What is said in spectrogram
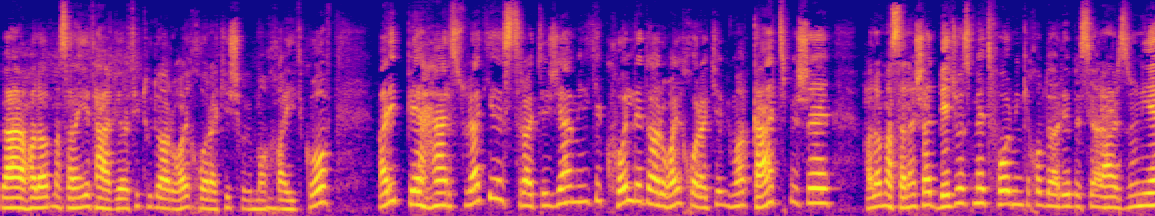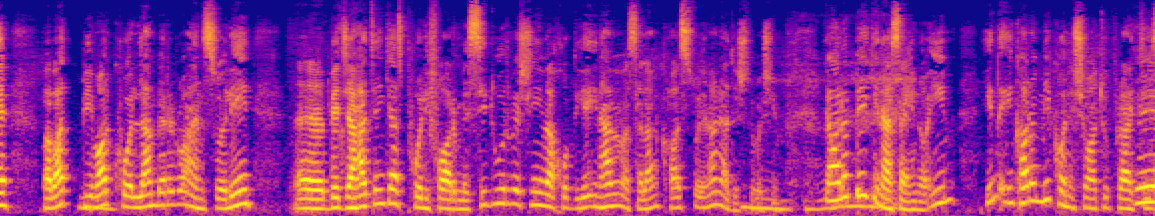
و حالا مثلا یه تغییراتی تو داروهای خوراکیش ما خواهید گفت. ولی به هر صورت یه استراتژی هم اینه که کل داروهای خوراکی بیمار قطع بشه. حالا مثلا شاید بجز متفورمین که خب داروی بسیار ارزونیه و بعد بیمار کلا بره رو انسولین به جهت اینکه از پلیفارمسی دور بشیم و خب دیگه این همه مثلا کاست و اینا نداشته باشیم. یا حالا بگین اصلا اینا. این این این کارو می‌کنی شما تو practice؟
